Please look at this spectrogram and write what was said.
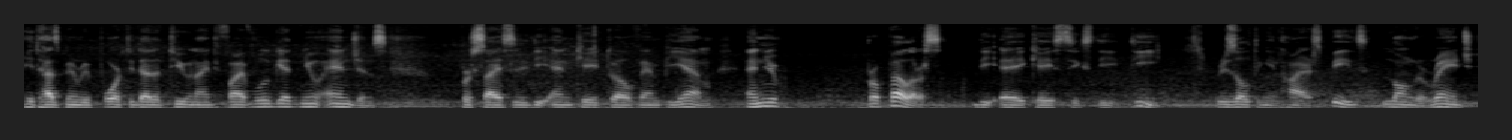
It has been reported that the Tu-95 will get new engines, precisely the NK-12 MPM, and new propellers, the AK-60T, resulting in higher speeds, longer range,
